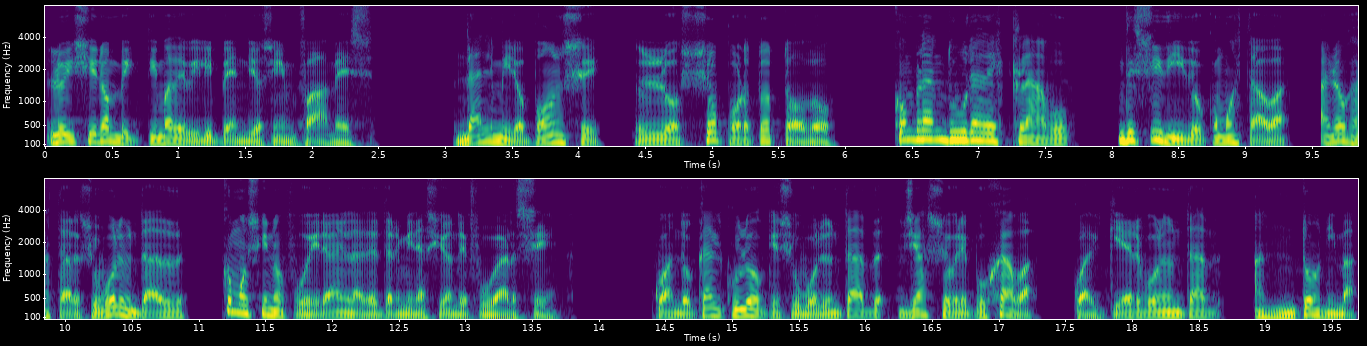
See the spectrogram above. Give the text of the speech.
lo hicieron víctima de vilipendios infames. Dalmiro Ponce lo soportó todo, con blandura de esclavo, decidido como estaba a no gastar su voluntad como si no fuera en la determinación de fugarse. Cuando calculó que su voluntad ya sobrepujaba cualquier voluntad antónima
